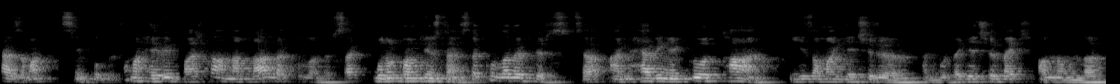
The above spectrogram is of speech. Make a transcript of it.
Her zaman simple'dır. Ama have'i başka anlamlarla kullanırsak bunu continuous tense'de kullanabiliriz. Mesela I'm having a good time. İyi zaman geçiriyorum. Hani burada geçirmek anlamında.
